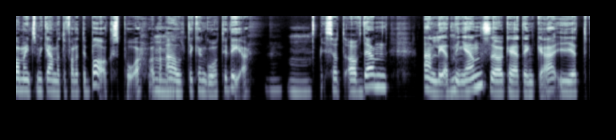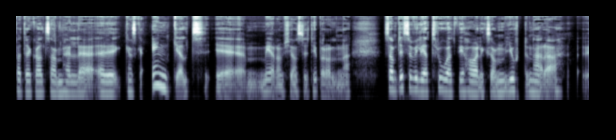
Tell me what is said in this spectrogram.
har man inte så mycket annat att falla tillbaks på. Och att man Mm. alltid kan gå till det. Mm. Så att av den anledningen så kan jag tänka i ett patriarkalt samhälle är det ganska enkelt eh, med de könsstereotypa rollerna. Samtidigt så vill jag tro att vi har liksom gjort den här, eh,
